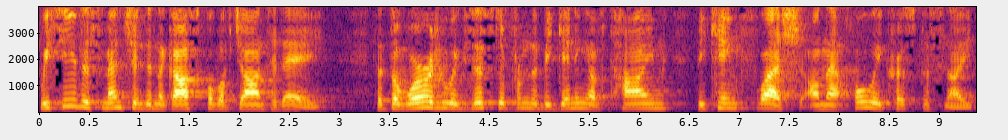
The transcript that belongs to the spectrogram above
We see this mentioned in the Gospel of John today that the Word who existed from the beginning of time became flesh on that holy Christmas night,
